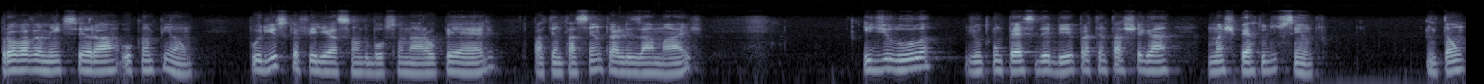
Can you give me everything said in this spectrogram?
provavelmente será o campeão. Por isso que a filiação do Bolsonaro ao PL, para tentar centralizar mais, e de Lula junto com o PSDB para tentar chegar mais perto do centro. Então,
